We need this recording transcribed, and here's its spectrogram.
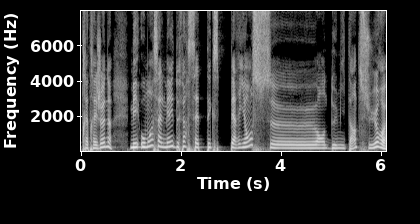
très très jeunes mais au moins ça a le mérite de faire cette expérience en demi-teinte sur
